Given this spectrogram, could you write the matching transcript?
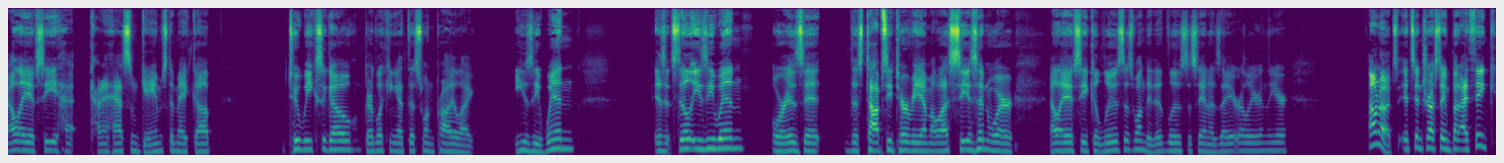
LAFC ha- kind of has some games to make up. Two weeks ago, they're looking at this one probably like easy win. Is it still easy win, or is it this topsy turvy MLS season where LAFC could lose this one? They did lose to San Jose earlier in the year. I don't know. It's it's interesting, but I think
